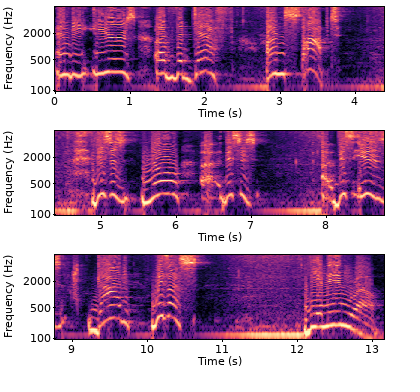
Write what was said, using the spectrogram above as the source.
and the ears of the deaf unstopped. This is no, uh, this is, uh, this is God with us the Emmanuel,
